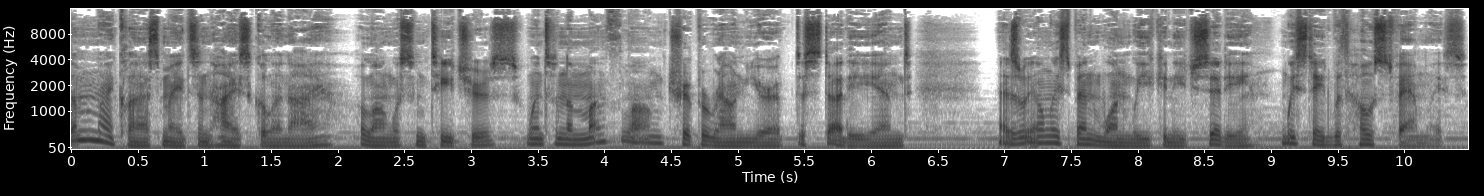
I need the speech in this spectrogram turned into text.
Some of my classmates in high school and I, along with some teachers, went on a month long trip around Europe to study, and as we only spent one week in each city, we stayed with host families.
